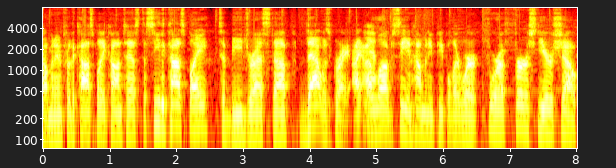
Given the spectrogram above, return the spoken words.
coming in for the cosplay contest to see the cosplay, to be dressed up. That was great. I, I loved seeing how many people there were for a first year show.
